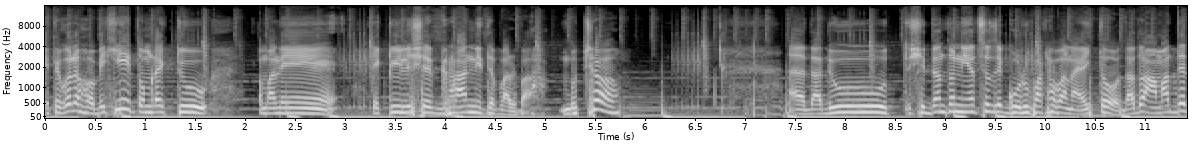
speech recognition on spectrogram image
এতে করে হবে কি, তোমরা একটু মানে একটু ইলিশের ঘ্রাণ নিতে পারবা। বুঝছ? দাদু, সিদ্ধান্ত নিয়েছে যে গরু পাঠাবা না, এই তো। দাদু, আমাদের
